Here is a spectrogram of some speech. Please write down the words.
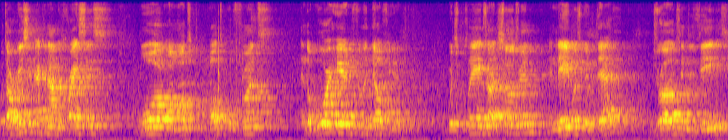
With our recent economic crisis, war on multiple, multiple fronts, and the war here in Philadelphia, which plagues our children and neighbors with death, drugs, and disease,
